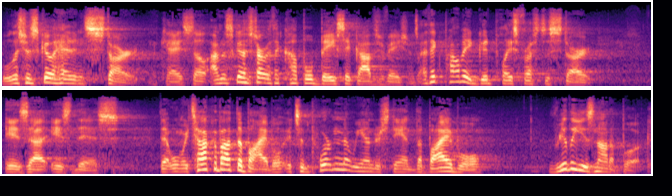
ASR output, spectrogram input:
Well, let's just go ahead and start. Okay, so I'm just going to start with a couple basic observations. I think probably a good place for us to start is, uh, is this that when we talk about the Bible, it's important that we understand the Bible really is not a book.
